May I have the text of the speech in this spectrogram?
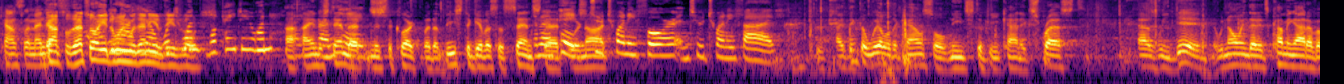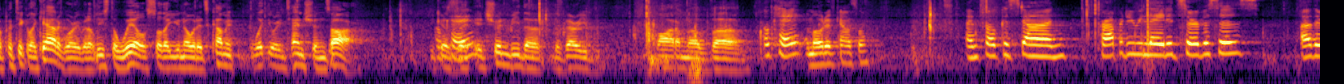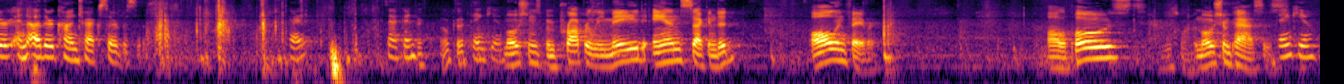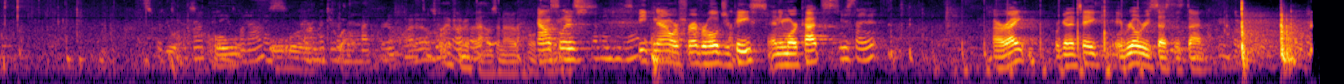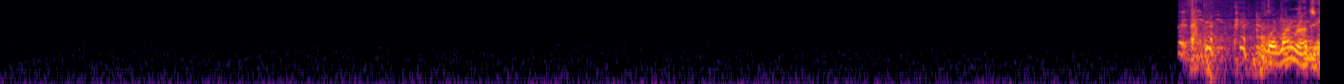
Counselor Mendes. Counsel, that's all you're doing with any of Which these one- votes. What page are you on? Uh, I understand that, page- Mr. Clerk, but at least to give us a sense I'm on that we're page not, 224 and 225. I think the will of the council needs to be kind of expressed as we did, knowing that it's coming out of a particular category, but at least a will so that you know what it's coming, what your intentions are. Because it Okay. it shouldn't be the, the very bottom of, uh, Okay, The motive, Counselor? I'm focused on property-related services, other, and other contract services. Okay? Second. Okay. Thank you. Motion's been properly made and seconded. All in favor? All opposed? The motion passes. Thank you. 500,000 out of the whole. Counselors, speak now or forever hold your peace. Any more cuts? You sign it? All right, we're gonna take a real recess this time. Ward one runs in.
